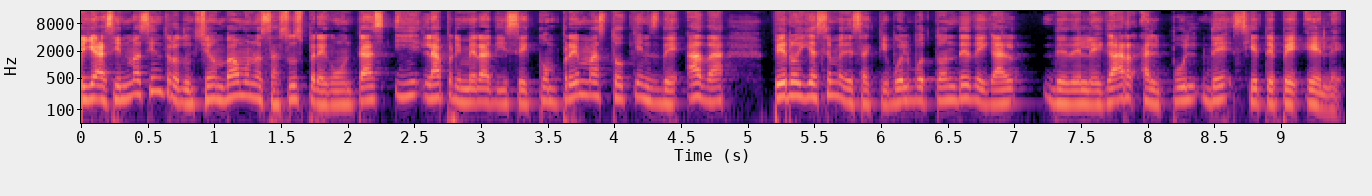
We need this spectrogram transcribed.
ya, sin más introducción, vámonos a sus preguntas. Y la primera dice, compré más tokens de ADA, pero ya se me desactivó el botón de, de delegar al pool de 7PL.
